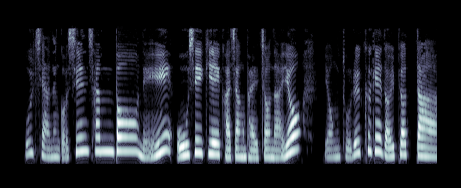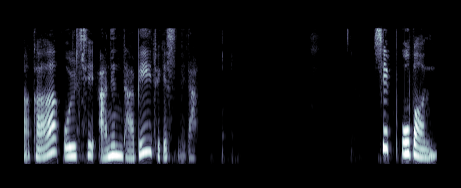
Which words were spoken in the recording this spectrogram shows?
옳지 않은 것은 3번에 5세기에 가장 발전하여 영토를 크게 넓혔다가 옳지 않은 답이 되겠습니다. 15번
